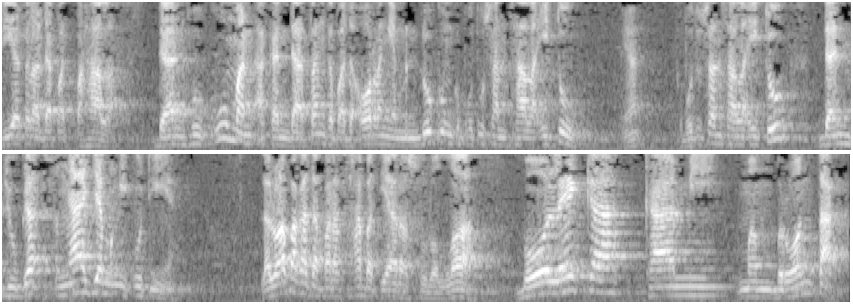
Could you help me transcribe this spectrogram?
dia telah dapat pahala. Dan hukuman akan datang kepada orang yang mendukung keputusan salah itu. Ya, keputusan salah itu dan juga sengaja mengikutinya. Lalu apa kata para sahabat ya Rasulullah? Bolehkah kami memberontak,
